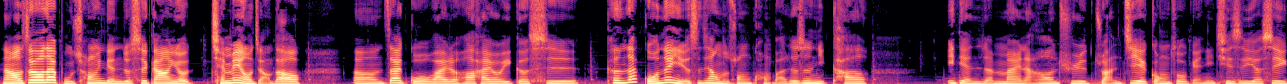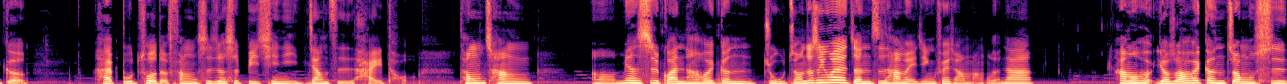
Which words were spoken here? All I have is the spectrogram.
然后最后再补充一点，就是刚刚有前面有讲到，嗯，在国外的话，还有一个是可能在国内也是这样的状况吧，就是你靠一点人脉，然后去转介工作给你，其实也是一个还不错的方式。就是比起你这样子海投，通常，嗯，面试官他会更注重，就是因为人资他们已经非常忙了，那他们会有时候会更重视，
